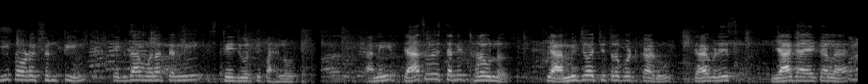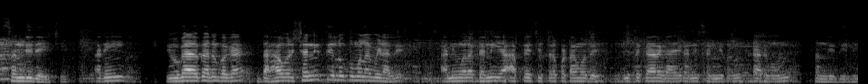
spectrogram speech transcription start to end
ही प्रॉडक्शन टीम एकदा मला त्यांनी स्टेजवरती पाहिलं होतं. आणि त्याच वेळेस त्यांनी ठरवलं की आम्ही जेव्हा चित्रपट काढू त्यावेळेस या गायकाला संधी द्यायची. आणि योगायोगानं बघा दहा वर्षांनी ते लोक मला मिळाले आणि मला त्यांनी या आपल्या चित्रपटामध्ये गीतकार गायक आणि संगीतकार म्हणून संधी दिली.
